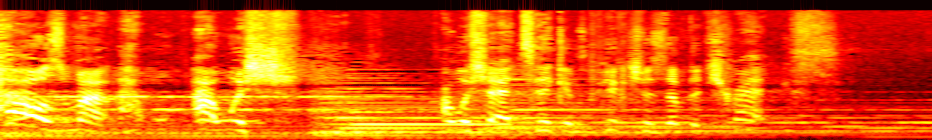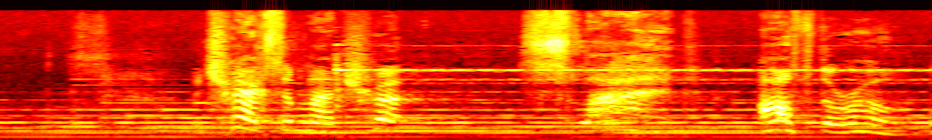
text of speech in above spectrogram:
caused my. I, I wish, I wish I had taken pictures of the tracks. The tracks of my truck slide off the road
